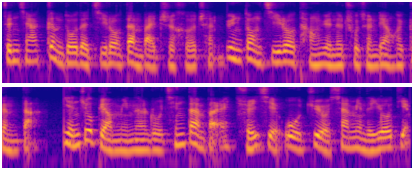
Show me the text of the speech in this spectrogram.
增加更多的肌肉蛋白质合成，运动肌肉糖原的储存量会更大。研究表明呢，乳清蛋白水解物具有下面的优点：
